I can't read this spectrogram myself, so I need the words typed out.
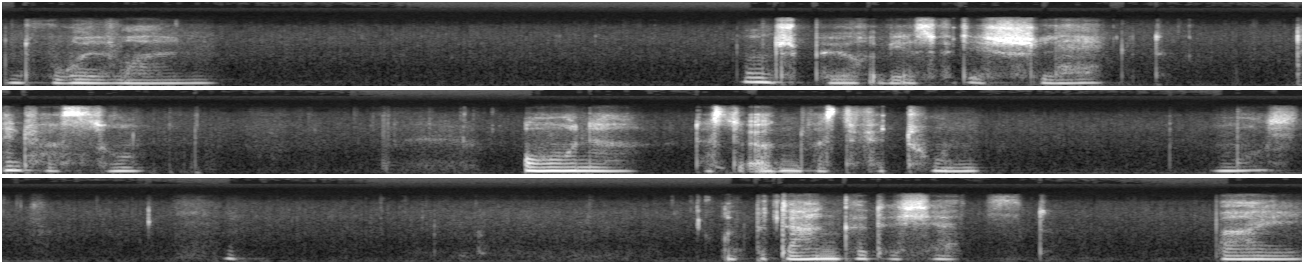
und Wohlwollen. Und spüre, wie es für dich schlägt. Einfach so. Ohne dass du irgendwas dafür tun musst. Und bedanke dich jetzt bei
